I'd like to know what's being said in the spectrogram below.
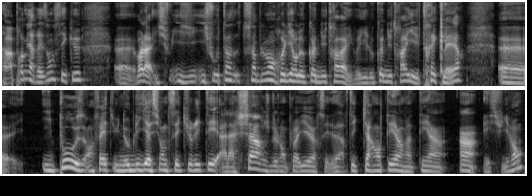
la première raison, c'est que voilà, il, faut tout simplement relire le code du travail. Vous voyez, le code du travail, il est très clair il pose en fait une obligation de sécurité à la charge de l'employeur, c'est les articles 41, 21, 1 et suivant,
